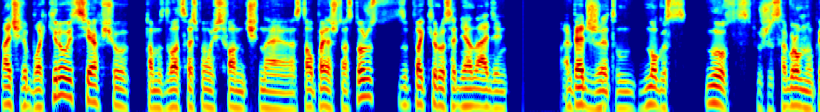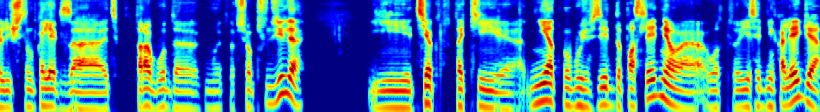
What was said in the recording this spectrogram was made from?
начали блокировать всех еще, там, с 28 числа начиная. Стало понятно, что нас тоже заблокируют со дня на день. Опять же, это много, ну, уже с огромным количеством коллег за эти полтора года мы это все обсудили. И те, кто такие, нет, мы будем сидеть до последнего. Вот есть одни коллеги,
